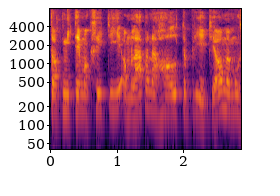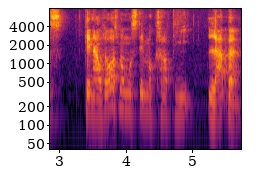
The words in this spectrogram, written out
dass mit Demokratie am Leben erhalten bleibt. Ja, man muss genau das, man muss Demokratie leben.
